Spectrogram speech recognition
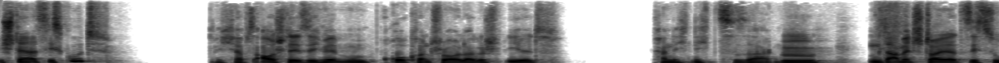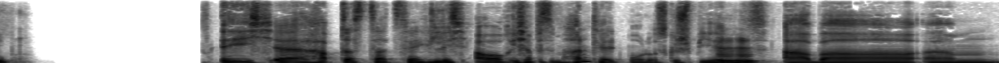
steuert sich's gut? Ich habe es ausschließlich mit einem Pro-Controller gespielt. Kann ich nichts zu sagen. Mhm. Und damit steuert sich super. Ich äh, habe das tatsächlich auch, ich habe es im Handheld-Modus gespielt, mhm. aber ähm,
